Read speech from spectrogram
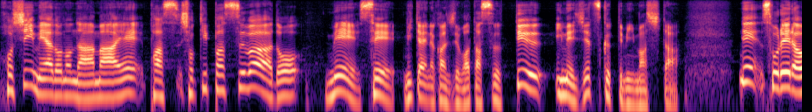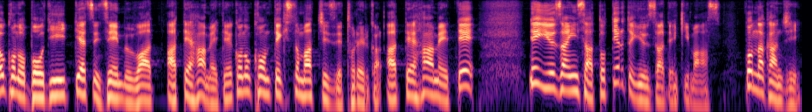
欲しいメアドの名前パス初期パスワード名姓みたいな感じで渡すっていうイメージで作ってみました。でそれらをこのボディってやつに全部当てはめてこの context matches で取れるから当てはめてで user insert ってやるとユーザーできます。こんな感じ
